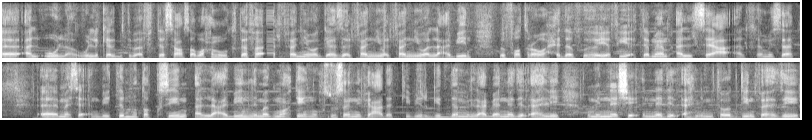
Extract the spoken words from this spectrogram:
الأولى واللي كانت بتبقى في 9 صباحا واكتفى الفني والجهاز الفني والفني واللاعبين بفترة واحدة وهي في تمام الساعة الخامسة مساء. بيتم تقسيم اللاعبين لمجموعتين وخصوصا إن في عدد كبير جدا من لاعبي النادي الأهلي ومن ناشئ النادي الأهلي متواجدين في هذه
